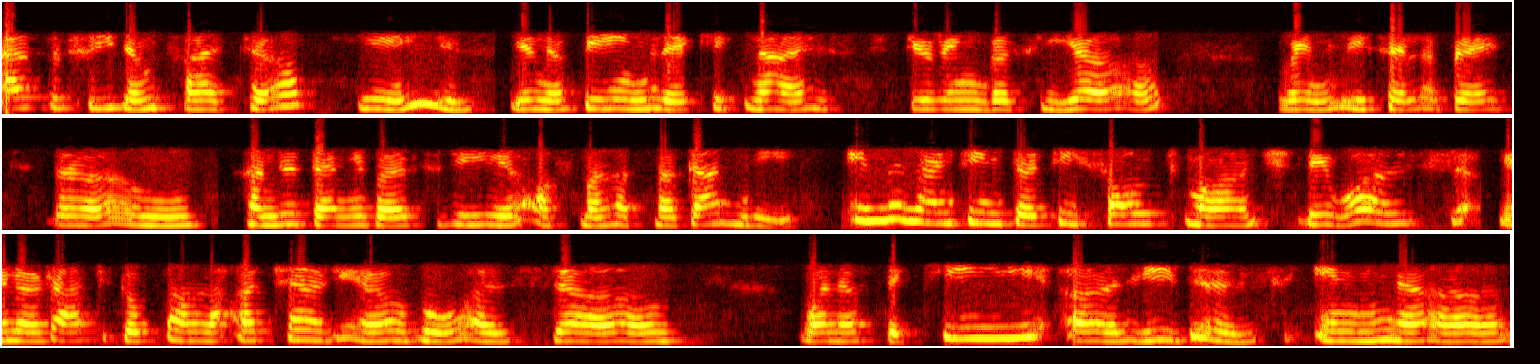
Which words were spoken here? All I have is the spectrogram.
as a freedom fighter, he is, you know, being recognized during this year when we celebrate the um, 100th anniversary of Mahatma Gandhi. In the 1930 Salt March, there was, you know, Rajagopal Acharya, who was uh, one of the key uh, leaders in, uh,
